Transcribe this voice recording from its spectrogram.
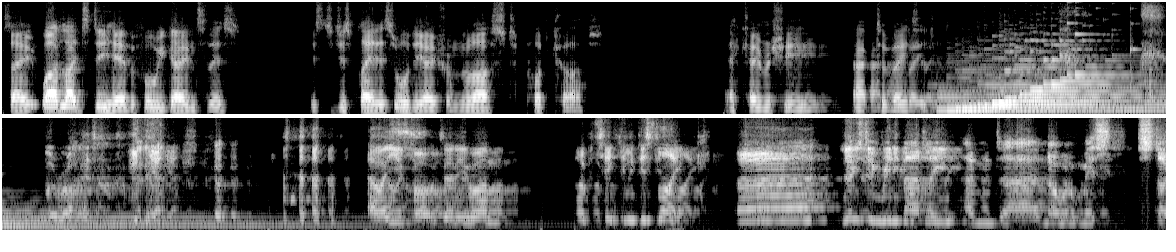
So what I'd like to do here before we go into this is to just play this audio from the last podcast. Echo machine activated. All right. How about you, Fox? Anyone? I particularly dislike. Uh, no, he's doing really badly, and uh, no one will miss Stoke.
